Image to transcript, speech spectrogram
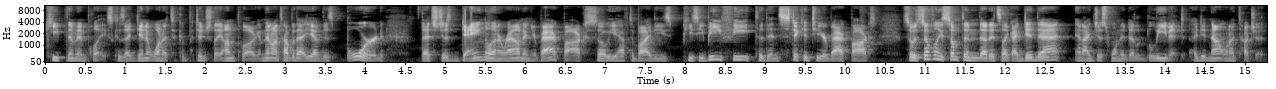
keep them in place because I didn't want it to potentially unplug. And then on top of that, you have this board that's just dangling around in your back box. So you have to buy these PCB feet to then stick it to your back box. So it's definitely something that it's like I did that and I just wanted to leave it. I did not want to touch it.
